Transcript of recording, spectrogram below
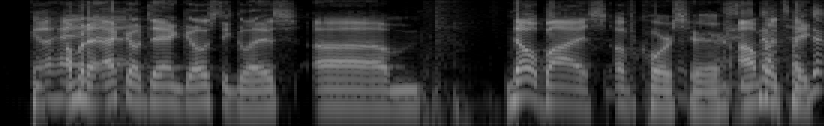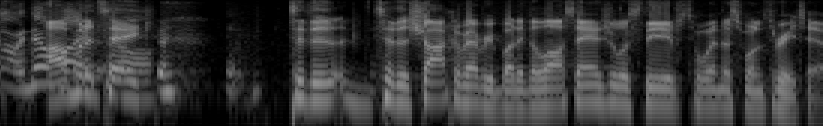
Go ahead. I'm gonna uh, echo Dan Ghosty Glaze. Um, no bias, of course. Here, I'm No, gonna take. no- no I'm gonna take all. To the to the shock of everybody, the Los Angeles Thieves to win this one three two.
